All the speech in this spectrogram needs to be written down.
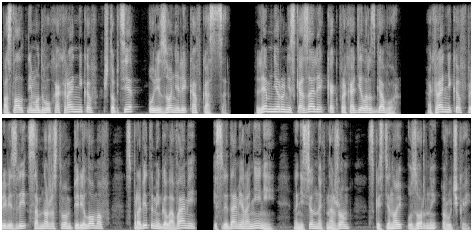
послал к нему двух охранников, чтоб те урезонили кавказца. Лемнеру не сказали, как проходил разговор. Охранников привезли со множеством переломов, с пробитыми головами и следами ранений, нанесенных ножом с костяной узорной ручкой.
